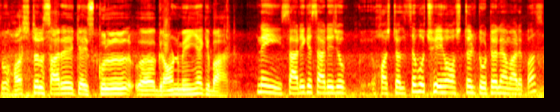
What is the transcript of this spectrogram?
तो हॉस्टल सारे क्या स्कूल ग्राउंड में ही है कि बाहर? नहीं सारे के सारे जो हॉस्टल्स है वो छः हॉस्टल टोटल है हमारे पास।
